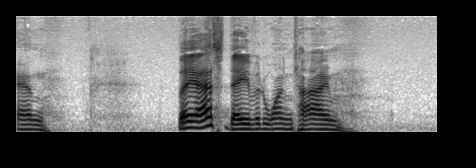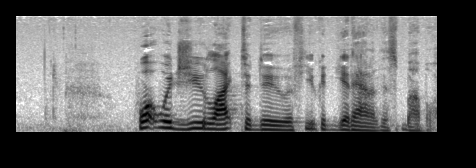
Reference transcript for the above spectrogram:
And they asked David one time, What would you like to do if you could get out of this bubble?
